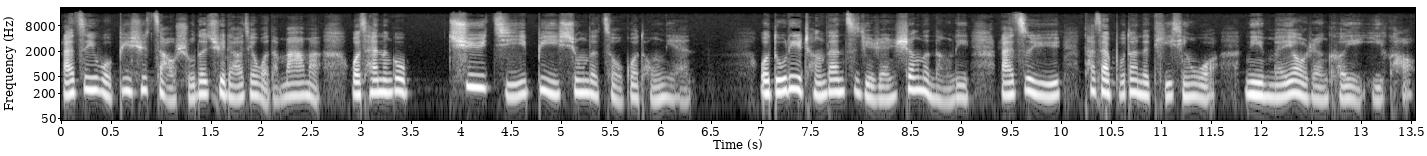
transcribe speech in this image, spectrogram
来自于我必须早熟的去了解我的妈妈，我才能够趋吉避凶的走过童年。我独立承担自己人生的能力来自于他在不断的提醒我：你没有人可以依靠。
